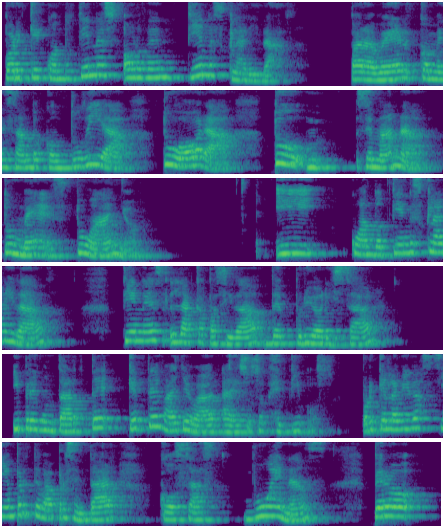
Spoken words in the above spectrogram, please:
porque cuando tienes orden tienes claridad para ver comenzando con tu día, tu hora, tu semana, tu mes, tu año. Y cuando tienes claridad, tienes la capacidad de priorizar y preguntarte qué te va a llevar a esos objetivos. Porque la vida siempre te va a presentar cosas buenas, pero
